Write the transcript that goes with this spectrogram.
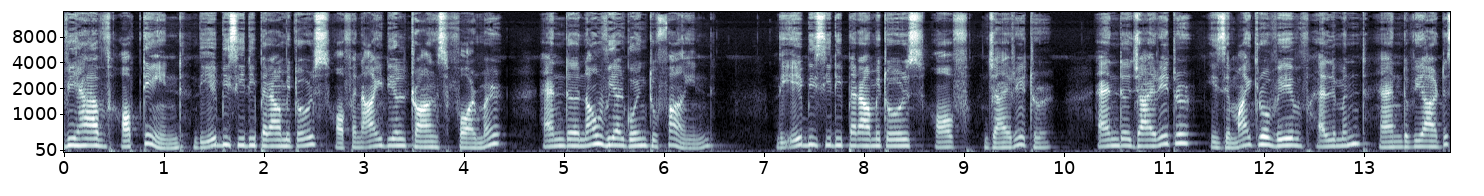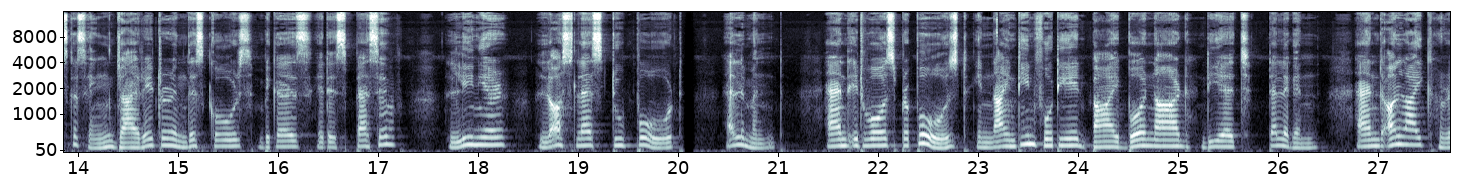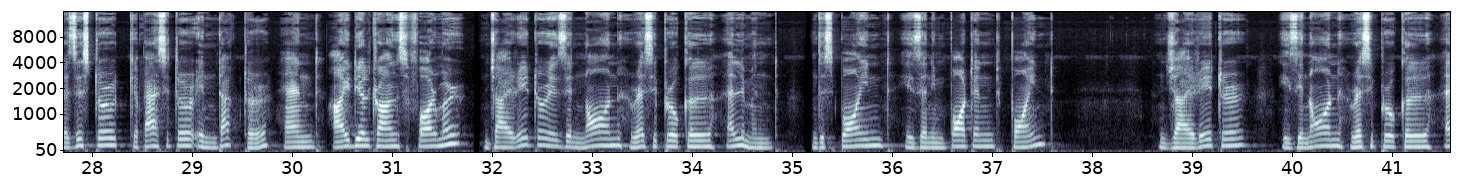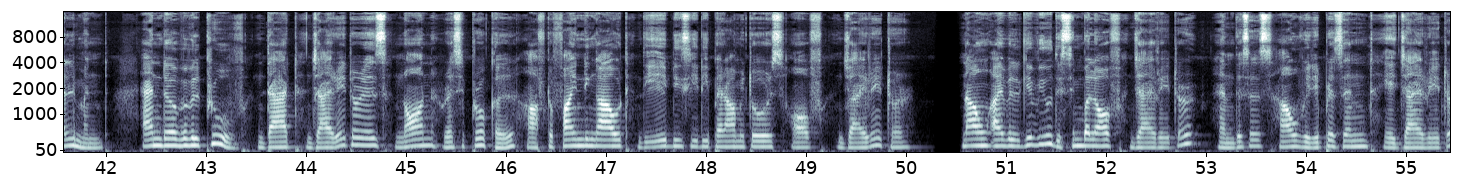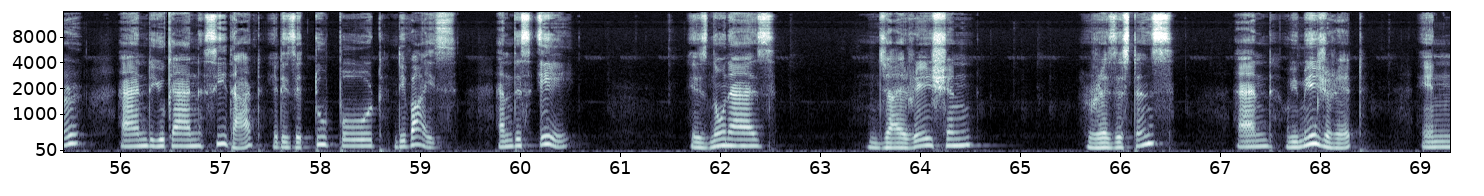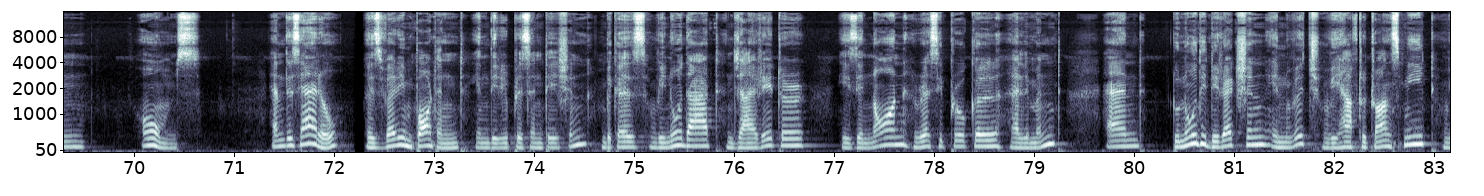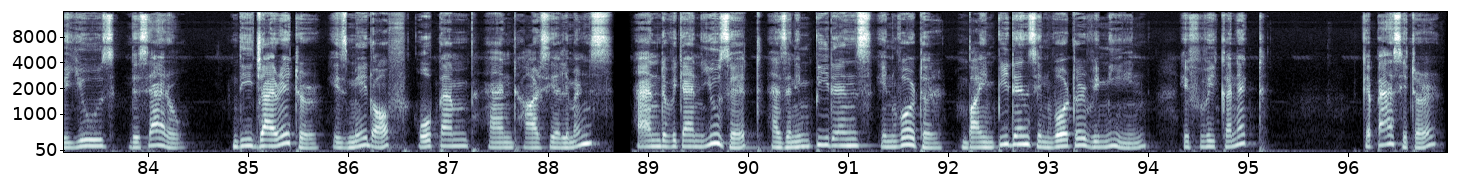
We have obtained the ABCD parameters of an ideal transformer and uh, now we are going to find the ABCD parameters of gyrator. And uh, gyrator is a microwave element and we are discussing gyrator in this course because it is passive, linear, lossless two-port element. And it was proposed in 1948 by Bernard D.H. Tellegen and unlike resistor, capacitor, inductor and ideal transformer, gyrator is a non-reciprocal element. This point is an important point. Gyrator is a non-reciprocal element and uh, we will prove that gyrator is non-reciprocal after finding out the ABCD parameters of gyrator. Now I will give you the symbol of gyrator and this is how we represent a gyrator and you can see that it is a two-port device and this A is known as gyration resistance and we measure it in ohms. And this arrow is very important in the representation because we know that gyrator is a non-reciprocal element and to know the direction in which we have to transmit, we use this arrow. The gyrator is made of op-amp and RC elements and we can use it as an impedance inverter. By impedance inverter we mean if we connect capacitor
